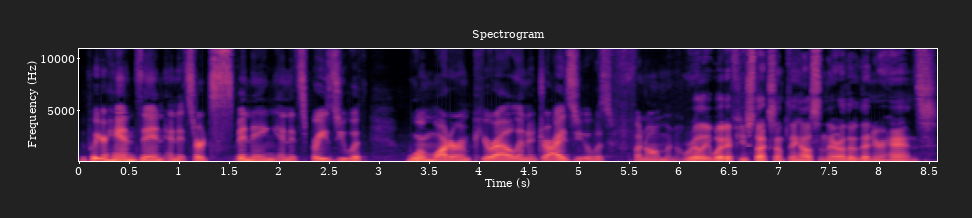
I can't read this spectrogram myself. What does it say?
You put your hands in, and it starts spinning, and it sprays you with warm water and Purell, and it dries you. It was phenomenal. Really, what if you stuck something else in there other than your hands?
